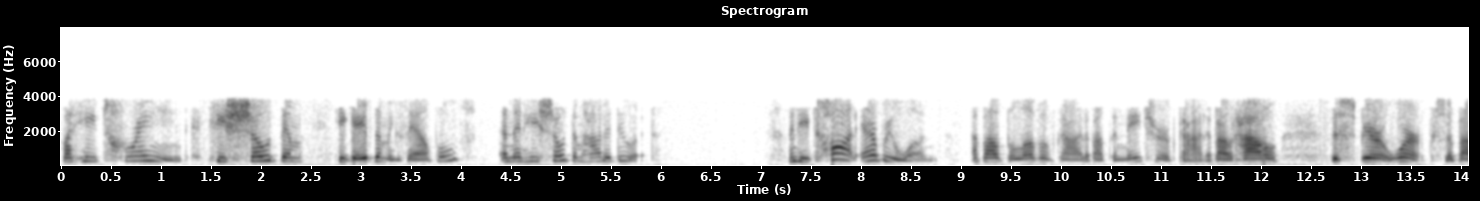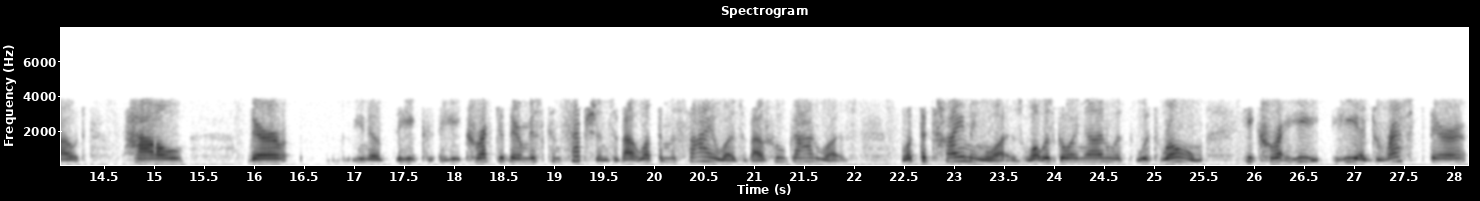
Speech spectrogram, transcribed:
But he trained. He showed them, he gave them examples, and then he showed them how to do it. And he taught everyone about the love of God, about the nature of God, about how the Spirit works, about how their you know he he corrected their misconceptions about what the Messiah was, about who God was, what the timing was, what was going on with with Rome. He he he addressed their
